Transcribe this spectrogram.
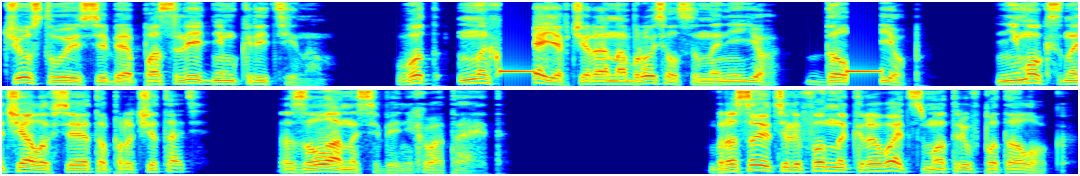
Чувствую себя последним кретином. Вот нахуй я вчера набросился на нее, долбоеб. Не мог сначала все это прочитать? Зла на себе не хватает. Бросаю телефон на кровать, смотрю в потолок.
